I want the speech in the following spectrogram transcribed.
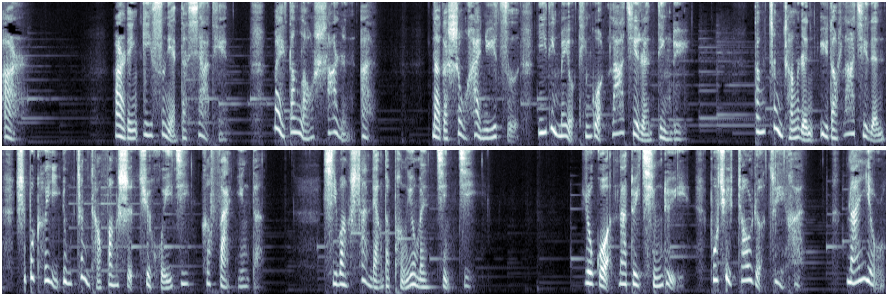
二，二零一四年的夏天，麦当劳杀人案，那个受害女子一定没有听过垃圾人定律。当正常人遇到垃圾人，是不可以用正常方式去回击和反应的。希望善良的朋友们谨记：如果那对情侣不去招惹醉汉，男友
